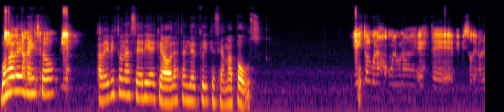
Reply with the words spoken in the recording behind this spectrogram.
¿Vos habéis visto, habéis visto una serie que ahora está en Netflix que se llama Pose? Yo he visto algunos, algunos este, episodios, no lo.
